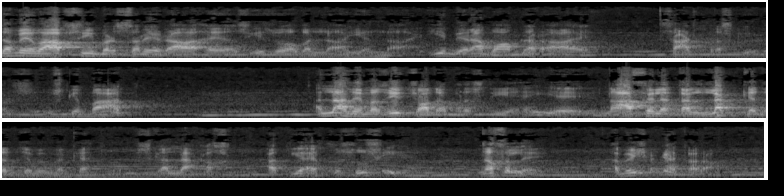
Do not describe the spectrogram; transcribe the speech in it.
دمے واپسی برسرے راہ ہے عزیز و اب اللہ ہی اللہ ہے۔ یہ میرا معاملہ رہا ہے ساٹھ برس کی عمر سے۔ اس کے بعد اللہ نے مزید چودہ برس دیے ہیں۔ یہ نافل تلق کے درجے میں میں کہتا ہوں۔ اس کا اللہ کا عطیہ خصوصی ہے، نفل ہے۔ ہمیشہ کہتا رہا ہوں۔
